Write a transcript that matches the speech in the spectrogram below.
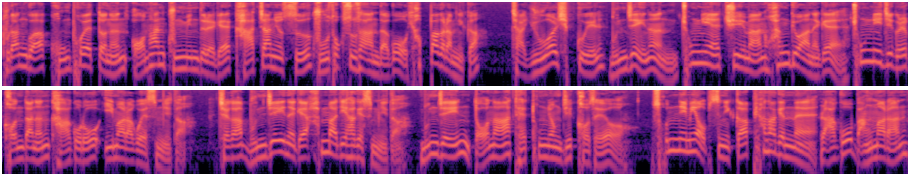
불안과 공포에 떠는 엄한 국민들에게 가짜 뉴스 구속 수사한다고 협박을 합니까? 자, 6월 19일 문재인은 총리에 취임한 황교안에게 총리직을 건다는 각오로 임하라고 했습니다. 제가 문재인에게 한마디 하겠습니다. 문재인 너나 대통령직 거세요. 손님이 없으니까 편하겠네 라고 막말한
